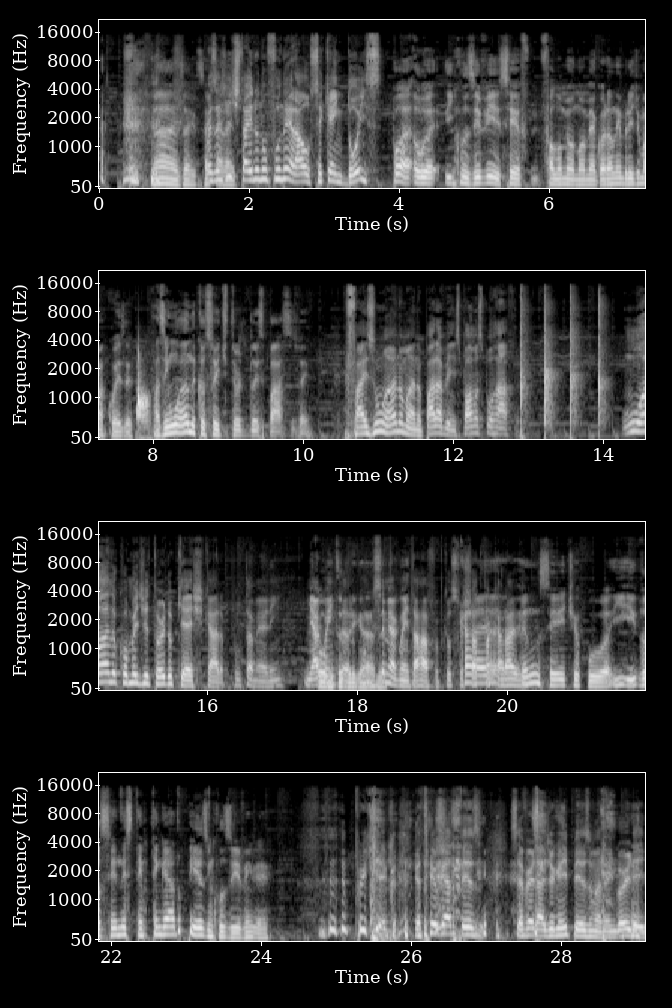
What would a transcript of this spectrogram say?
Ah, sa- Mas a gente tá indo num funeral. Você quer em dois? Pô, o- inclusive, você falou meu nome agora, eu lembrei de uma coisa. Fazem um ano que eu sou editor do Dois Passos, velho. Faz um ano, mano. Parabéns. Palmas pro Rafa. Um ano como editor do Cash, cara. Puta merda, hein? Me Pô, muito aguentando. obrigado. Como que você me aguenta, Rafa? Porque eu sou chato pra caralho. Eu não sei, tipo. E, e você nesse tempo tem ganhado peso, inclusive, hein, velho? Por quê? Eu tenho ganhado peso. Isso é verdade, eu ganhei peso, mano. Eu engordei.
